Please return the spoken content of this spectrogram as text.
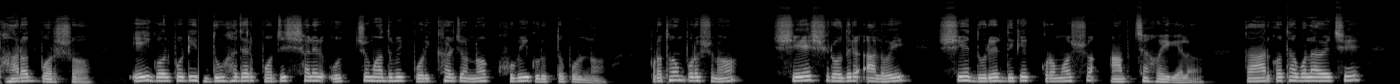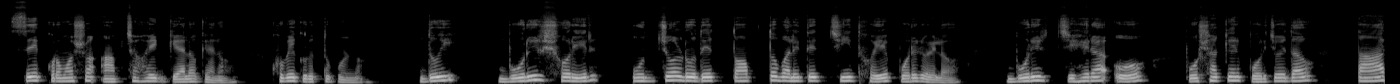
ভারতবর্ষ। এই গল্পটি দু হাজার পঁচিশ সালের উচ্চ মাধ্যমিক পরীক্ষার জন্য খুবই গুরুত্বপূর্ণ। প্রথম প্রশ্ন, শেষ রোদের আলোয় সে দূরের দিকে ক্রমশ আবছা হয়ে গেল। কার কথা বলা হয়েছে? সে ক্রমশ আবছা হয়ে গেল কেন? খুবই গুরুত্বপূর্ণ। দুই, বুড়ির শরীর উজ্জ্বল রোদে তপ্ত বালিতে চিত হয়ে পড়ে রইল। বুড়ির চেহারা ও পোশাকের পরিচয় দাও, তার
